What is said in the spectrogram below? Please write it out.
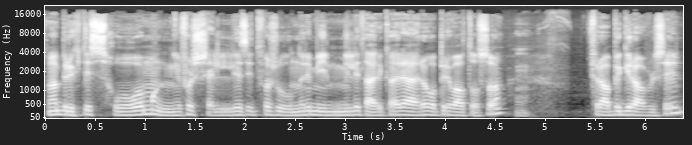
som er brukt i så mange forskjellige situasjoner i min militære karriere, og privat også. Fra begravelser,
